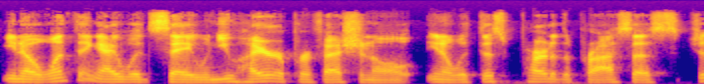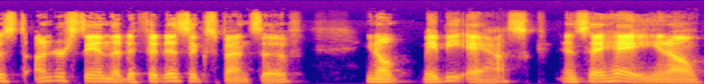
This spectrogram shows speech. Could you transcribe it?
you know, one thing I would say when you hire a professional, you know, with this part of the process, just understand that if it is expensive, you know, maybe ask and say, hey, you know,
